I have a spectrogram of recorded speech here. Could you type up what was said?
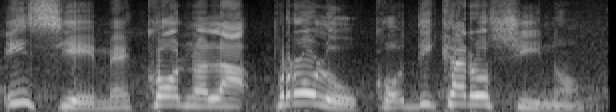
insieme con la Proloco di Carosino.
